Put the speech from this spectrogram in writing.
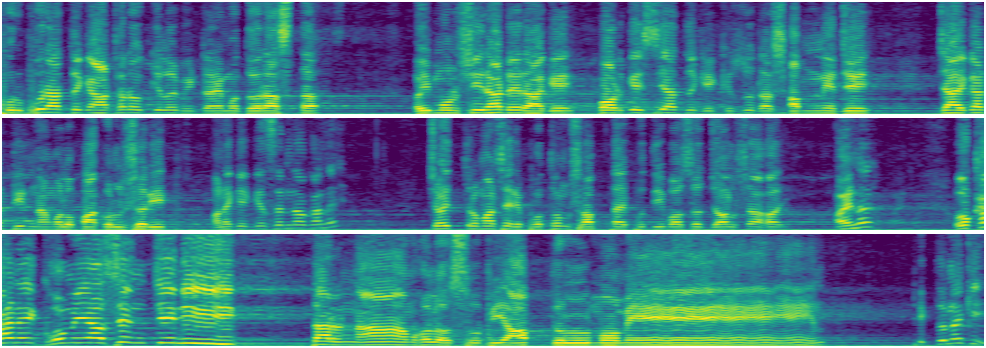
ফুরফুরা থেকে আঠারো কিলোমিটারের মতো রাস্তা। ওই মুন্সিরহাটের আগে, বর্গেসিয়া থেকে কিছুটা সামনে যে জায়গাটির নাম হলো বাকুল শরীফ। অনেকে গেছেন না ওখানে? চৈত্র মাসের প্রথম সপ্তাহে প্রতি বছর জলসা হয়। হয় না? ওখানে ঘুমিয়ে আসেন যিনি, তার নাম হলো সুফি আব্দুল মোমেন। ঠিক তো নাকি?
